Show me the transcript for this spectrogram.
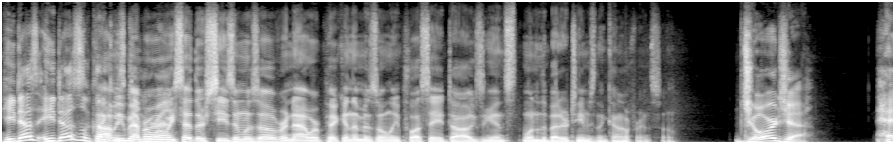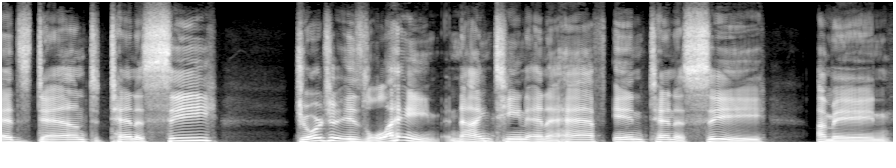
He does. He does look like. I mean, remember coming when we said their season was over? Now we're picking them as only plus eight dogs against one of the better teams in the conference. So Georgia heads down to Tennessee. Georgia is laying 19 and a half in Tennessee. I mean,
